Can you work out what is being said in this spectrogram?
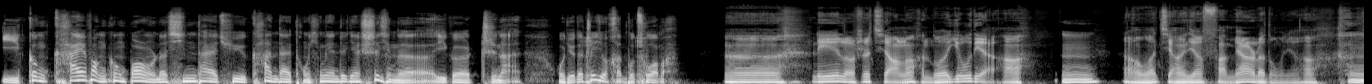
以更开放、更包容的心态去看待同性恋这件事情的一个直男，我觉得这就很不错嘛。嗯，李老师讲了很多优点哈，嗯，然后我讲一讲反面的东西哈。嗯，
